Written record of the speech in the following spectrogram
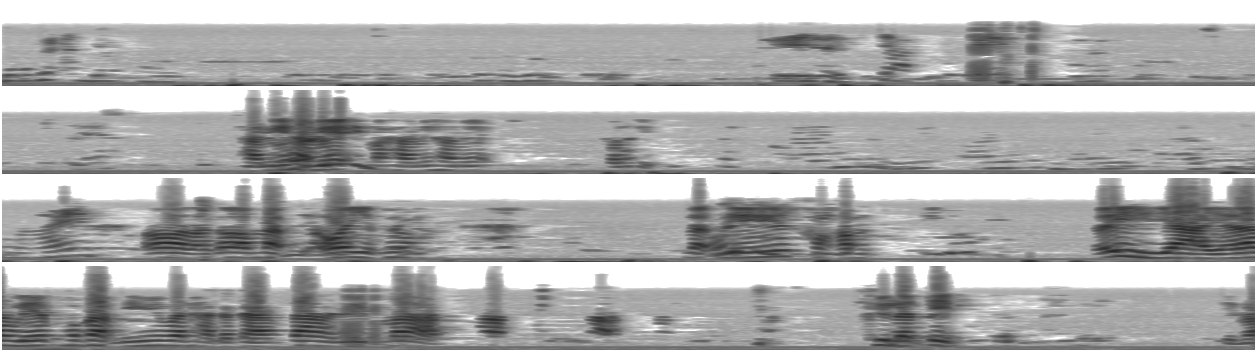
บูแค่อันเดียวพอทางนี้ทางนี้มาทางนี้ทางนี้คนที่ ไหมอ๋อแล้วก็แบบนี้โอ้ยอย่าเพิ่งแบบนี้ขอคำเฮ้ยอย่าอย่านั่งเล็บเพราะแบบนี้มีปัญหากับการสร้างลิฟต์มาก คือเราติด เห็นไหม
